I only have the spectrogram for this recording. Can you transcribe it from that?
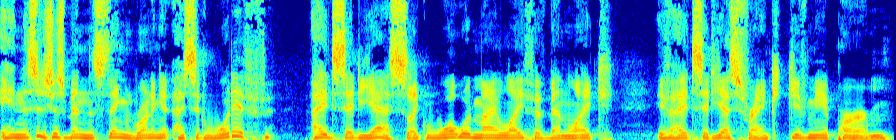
And this has just been this thing running it. I said, what if I had said yes? Like, what would my life have been like if I had said yes, Frank? Give me a perm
